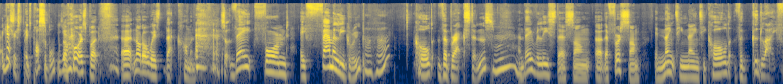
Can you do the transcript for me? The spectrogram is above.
I guess it's, it's possible, Yeah. of course, but uh, not always that common. so they formed a family group Mm-hmm. called the Braxtons, Mm. and they released their song, uh, their first song, in 1990 called "The Good Life."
